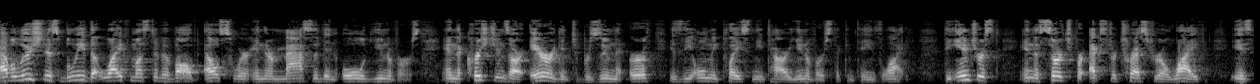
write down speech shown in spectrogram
Evolutionists believe that life must have evolved elsewhere in their massive and old universe, and the Christians are arrogant to presume that Earth is the only place in the entire universe that contains life. The interest in the search for extraterrestrial life is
